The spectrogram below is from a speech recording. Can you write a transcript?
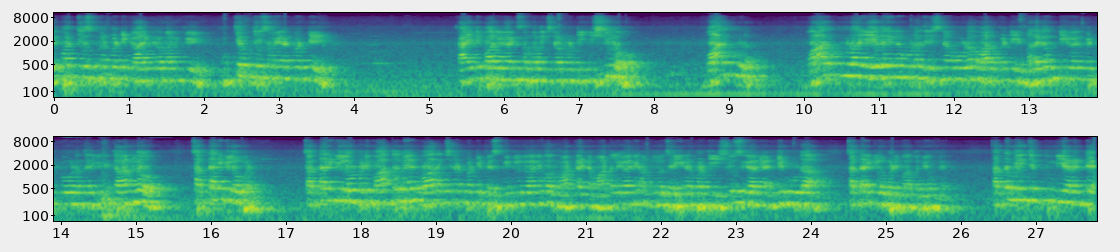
ఏర్పాటు చేసుకున్నటువంటి కార్యక్రమానికి ముఖ్య ఉద్దేశమైనటువంటి కాయితీ బాలు గారికి సంబంధించినటువంటి ఇష్యూలో వారు కూడా వారు కూడా ఏదైనా కూడా చేసినా కూడా వారు ఒకటి బలగం టీవీ పెట్టుకోవడం జరిగింది. దానిలో చట్టానికి లోబడి చట్టానికి లోబడి మాత్రమే వారు ఇచ్చినటువంటి ప్రెస్ మీట్లు కానీ వారు మాట్లాడిన మాటలు కానీ అందులో జరిగినటువంటి ఇష్యూస్ కానీ అన్ని కూడా చట్టానికి లోబడి మాత్రమే ఉన్నాయి. చట్టం ఏం చెప్తుంది అని అంటే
